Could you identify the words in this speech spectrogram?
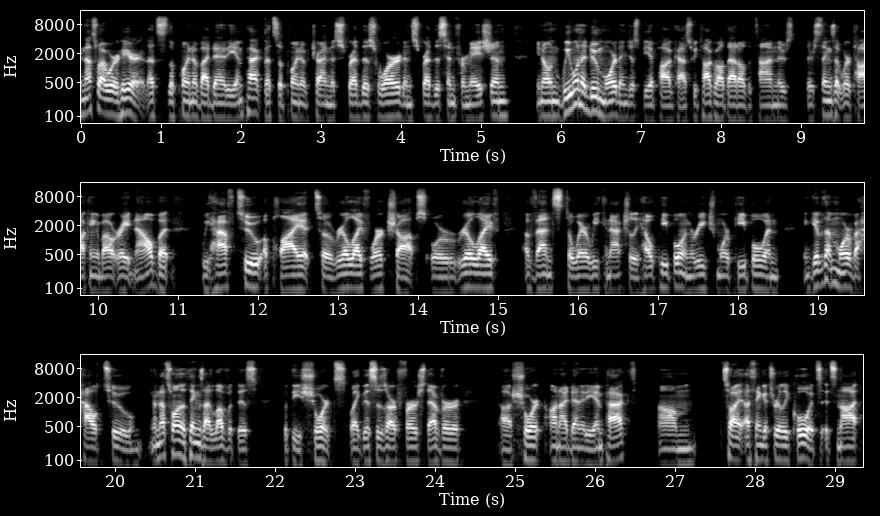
And that's why we're here. That's the point of identity impact. That's the point of trying to spread this word and spread this information. You know and we want to do more than just be a podcast. We talk about that all the time. There's there's things that we're talking about right now but we have to apply it to real life workshops or real life events to where we can actually help people and reach more people. And and give them more of a how to and that's one of the things i love with this with these shorts like this is our first ever uh, short on identity impact um, so I, I think it's really cool it's it's not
